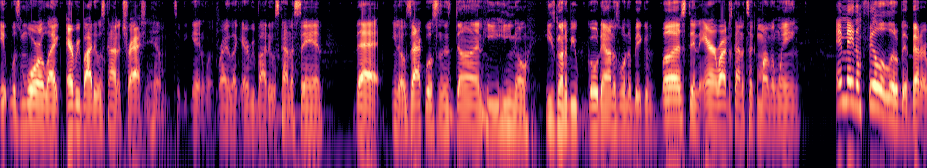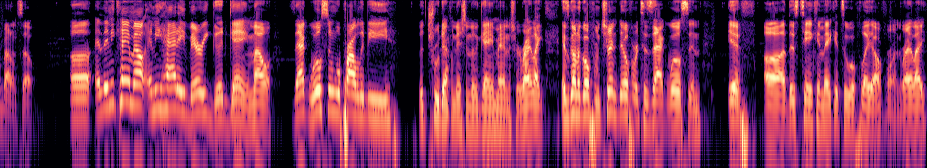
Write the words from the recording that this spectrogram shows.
it was more like everybody was kind of trashing him to begin with, right? Like everybody was kind of saying that you know Zach Wilson is done. He, he you know he's gonna be go down as one of the biggest busts. and Aaron Rodgers kind of took him on the wing and made him feel a little bit better about himself. Uh, and then he came out and he had a very good game. Now Zach Wilson will probably be the true definition of the game manager, right? Like it's gonna go from Trent Dilfer to Zach Wilson if uh, this team can make it to a playoff run, right? Like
